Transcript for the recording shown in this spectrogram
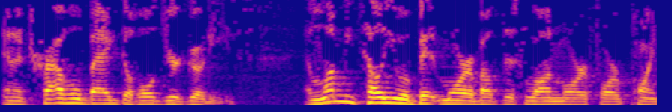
and a travel bag to hold your goodies. And let me tell you a bit more about this Lawnmower 4.0.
